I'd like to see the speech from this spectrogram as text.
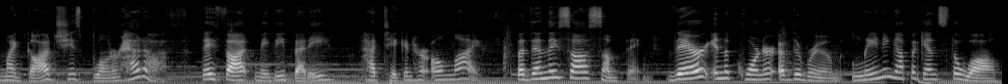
My God, she's blown her head off. They thought maybe Betty had taken her own life. But then they saw something. There in the corner of the room, leaning up against the wall,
